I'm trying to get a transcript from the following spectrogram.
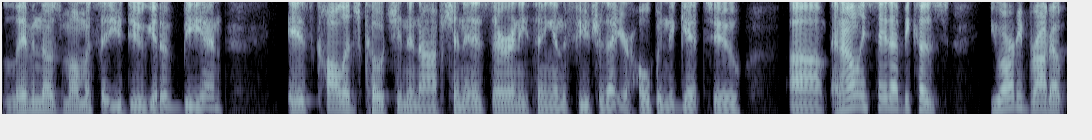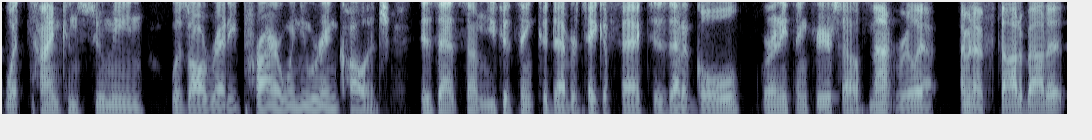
live in those moments that you do get to be in is college coaching an option is there anything in the future that you're hoping to get to um, and i only say that because you already brought up what time consuming was already prior when you were in college is that something you could think could ever take effect is that a goal or anything for yourself Not really. I, I mean, I've thought about it.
